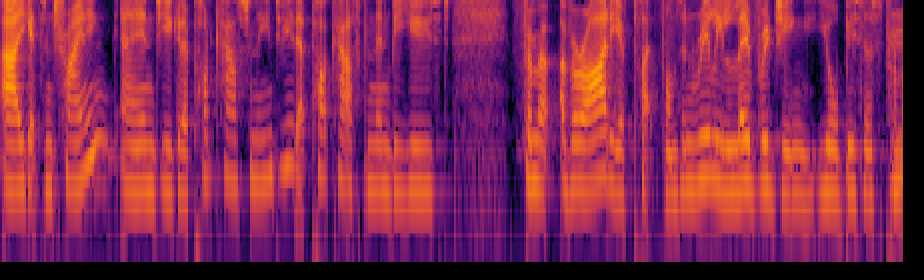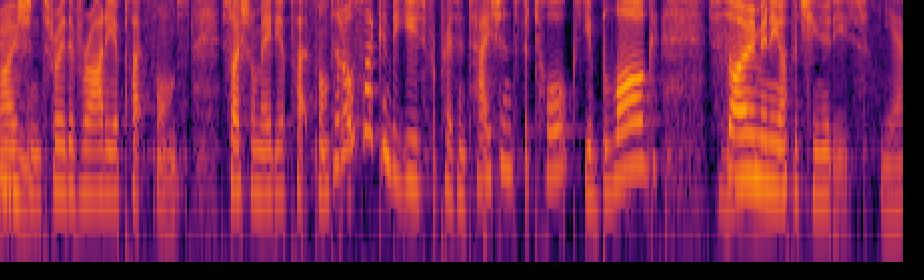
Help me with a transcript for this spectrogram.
uh, you get some training and you get a podcast from the interview. That podcast can then be used from a, a variety of platforms and really leveraging your business promotion through the variety of platforms, social media platforms. It also can be used for presentations, for talks, your blog, so many opportunities. Yeah.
